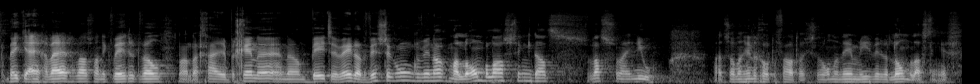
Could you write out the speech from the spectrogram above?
Een beetje eigenwijzig was, want ik weet het wel. Nou, dan ga je beginnen en dan BTW, dat wist ik ongeveer nog. Maar loonbelasting, dat was voor mij nieuw. Maar het is wel een hele grote fout als je als ondernemer niet weet wat loonbelasting is.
